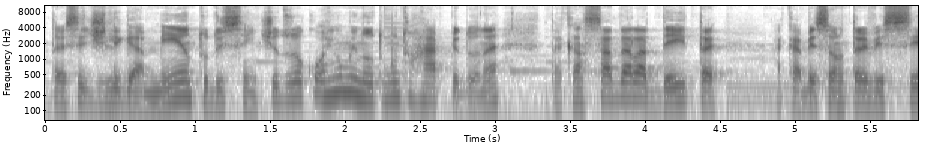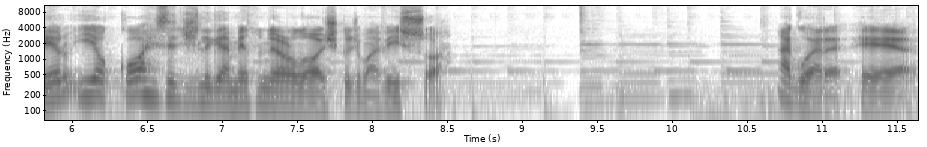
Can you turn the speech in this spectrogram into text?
Então esse desligamento dos sentidos ocorre em um minuto, muito rápido, né? Está cansada, ela deita a cabeça no travesseiro e ocorre esse desligamento neurológico de uma vez só. Agora, é,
